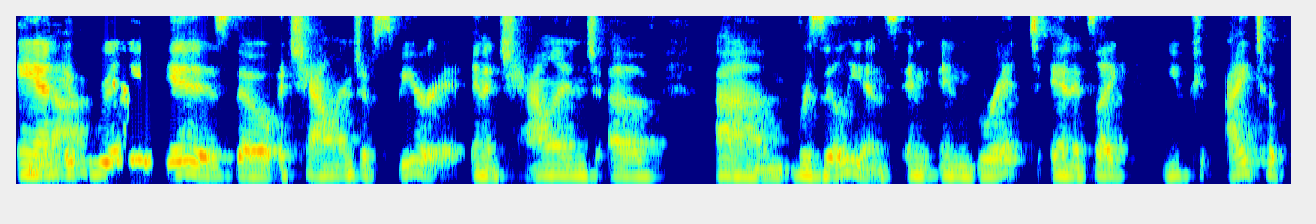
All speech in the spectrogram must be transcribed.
And yeah. it really is though a challenge of spirit and a challenge of um, resilience and, and grit. And it's like you I took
